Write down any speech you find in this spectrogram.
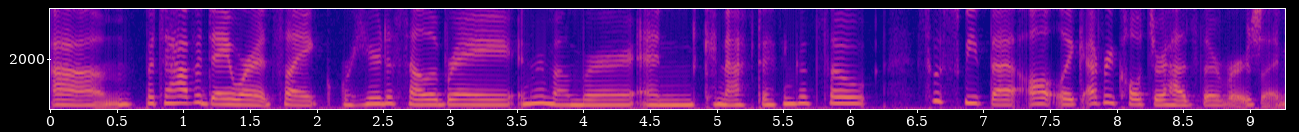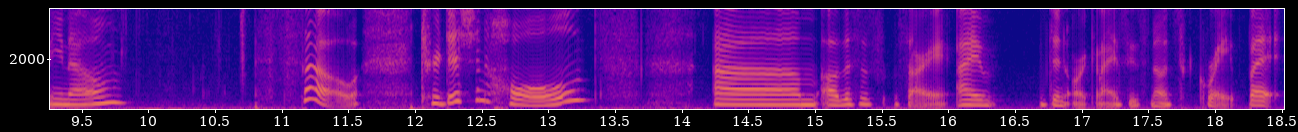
Um, but to have a day where it's like we're here to celebrate and remember and connect, I think that's so, so sweet that all like every culture has their version, you know? So, tradition holds. Um, oh, this is sorry, I didn't organize these notes. Great, but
